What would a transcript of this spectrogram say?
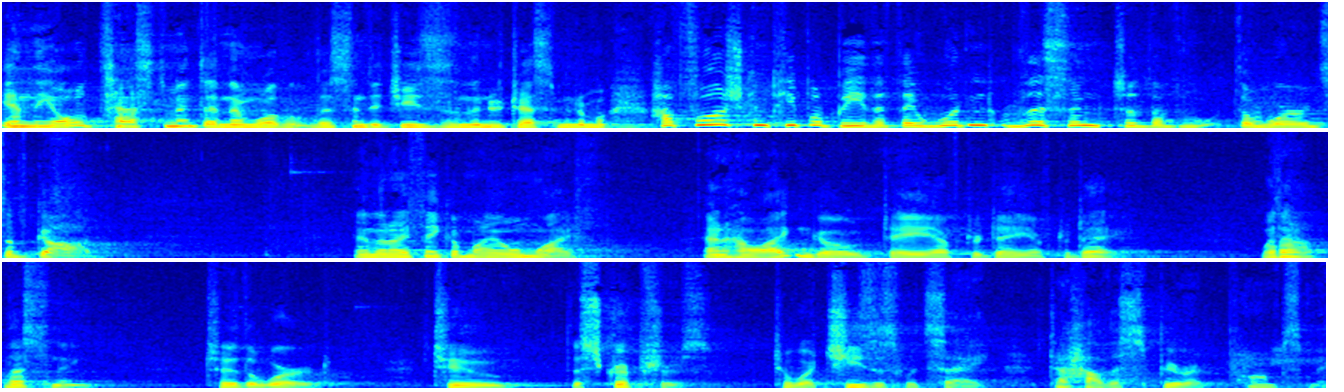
in the Old Testament, and then we'll listen to Jesus in the New Testament. How foolish can people be that they wouldn't listen to the, the words of God? And then I think of my own life and how I can go day after day after day without listening to the word, to the scriptures, to what Jesus would say, to how the Spirit prompts me.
